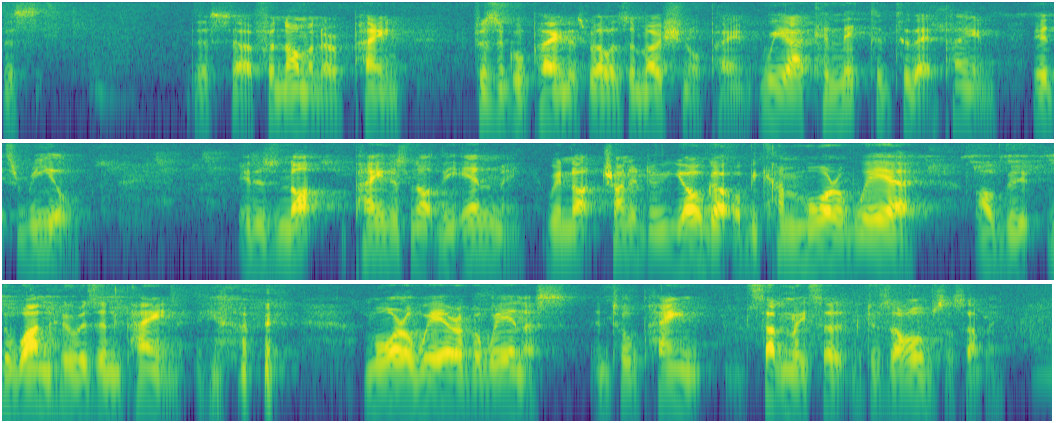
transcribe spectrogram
This, this uh, phenomena of pain physical pain as well as emotional pain. We are connected to that pain. It's real. It is not, pain is not the enemy. We're not trying to do yoga or become more aware of the, the one who is in pain. more aware of awareness until pain suddenly sort of dissolves or something. Mm.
